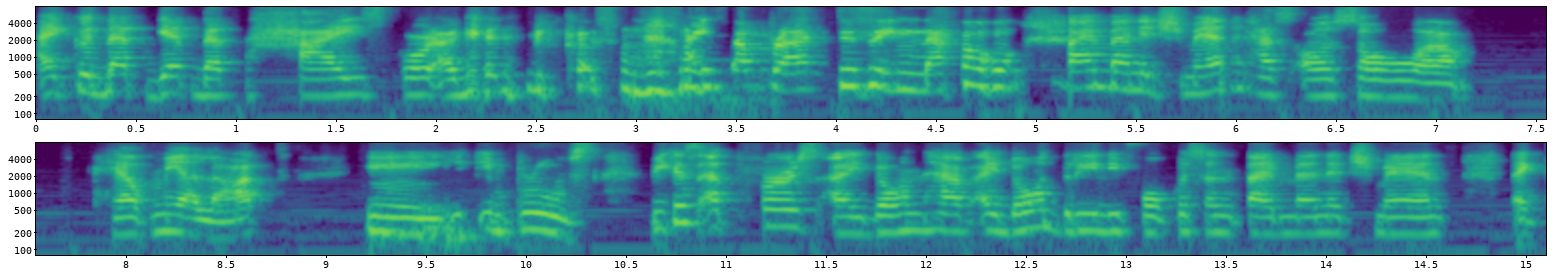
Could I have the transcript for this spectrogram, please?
i could not get that high score again because i stopped practicing now. Time management has also uh, helped me a lot. Mm. it, improves. Because at first i don't have i don't really focus on time management. Like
